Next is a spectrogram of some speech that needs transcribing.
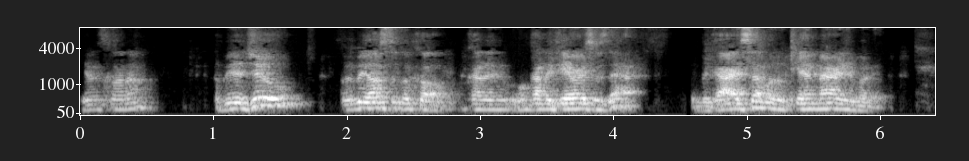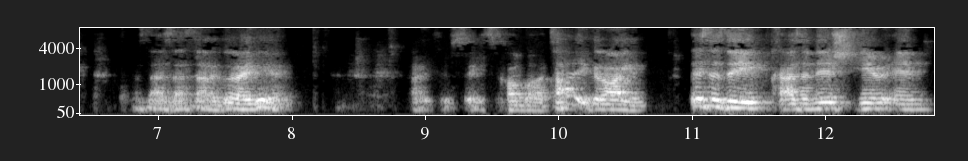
You know what's going on? He'll be a Jew. He'll be also the call. What kind of what kind of is that? The guy is someone who can't marry anybody. That's not, that's not a good idea. It's, called you can argue. This is the Chazon Ish here in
